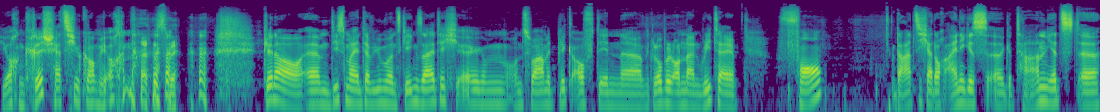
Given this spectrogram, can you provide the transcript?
Jochen Krisch. Herzlich willkommen, Jochen. genau, ähm, diesmal interviewen wir uns gegenseitig ähm, und zwar mit Blick auf den äh, Global Online Retail Fonds. Da hat sich ja doch einiges äh, getan jetzt äh,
